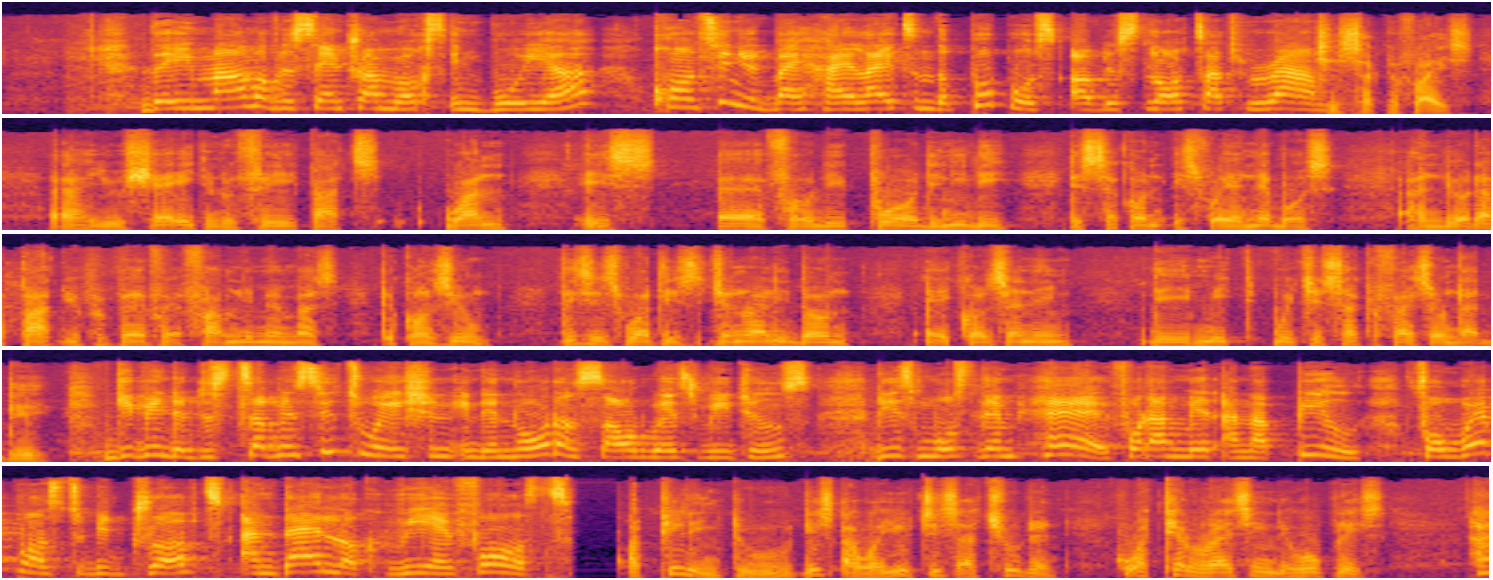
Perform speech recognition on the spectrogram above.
The Imam of the Central Mosque in Buea continued by highlighting the purpose of the slaughtered ram. Sacrifice, uh, you share it into three parts. One is uh, for the poor, the needy. The second is for your neighbors. And the other part you prepare for your family members to consume. This is what is generally done uh, concerning the meat which is sacrificed on that day. Given the disturbing situation in the north and southwest regions, these Muslim here further made an appeal for weapons to be dropped and dialogue reinforced. Appealing to these our youth, these are children who are terrorizing the whole place.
